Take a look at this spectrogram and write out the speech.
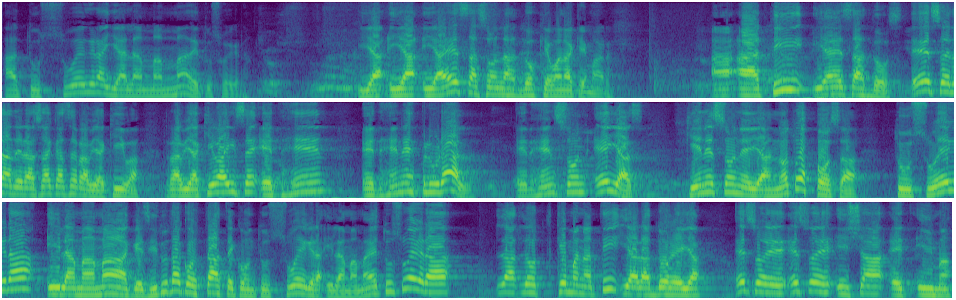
a tu suegra y a la mamá de tu suegra? Y a, y a- y a esas son las dos que van a quemar. A, a ti y a esas dos. Eso es la de la que hace Rabbi Akiva. Rabbi Akiva dice, Ethen, Ethen es plural. Ethen son ellas. ¿Quiénes son ellas? No tu esposa. Tu suegra y la mamá. Que si tú te acostaste con tu suegra y la mamá de tu suegra, la- los queman a ti y a las dos ellas. Eso es, eso es Isha et Ima.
